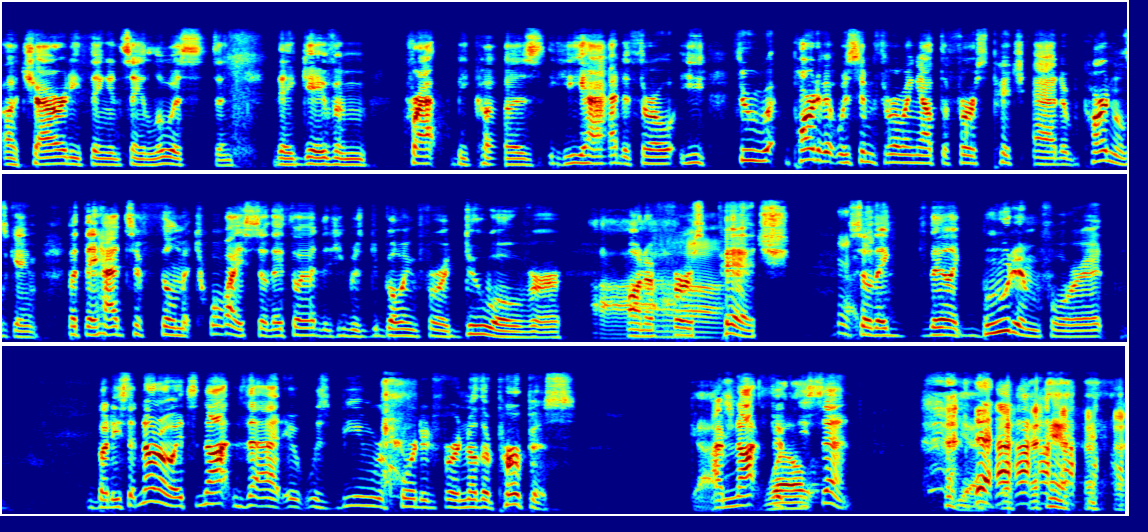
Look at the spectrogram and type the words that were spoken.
a charity thing in St. Louis, and they gave him crap because he had to throw he threw part of it was him throwing out the first pitch at a Cardinals game, but they had to film it twice, so they thought that he was going for a do over on a first Ah. pitch. So they they like booed him for it. But he said, "No, no, it's not that. It was being recorded for another purpose. Gotcha. I'm not 50 well, Cent." Yeah.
